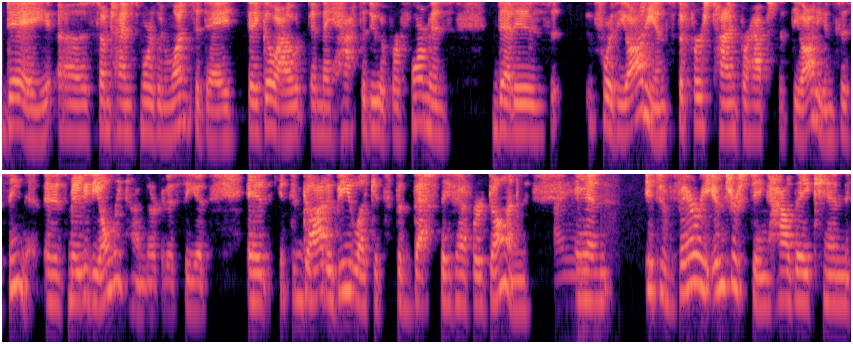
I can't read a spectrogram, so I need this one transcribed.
day, uh, sometimes more than once a day, they go out and they have to do a performance that is for the audience the first time perhaps that the audience has seen it and it's maybe the only time they're going to see it and it's got to be like it's the best they've ever done and it's very interesting how they can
